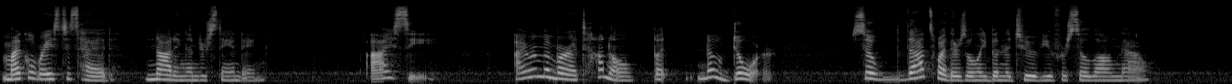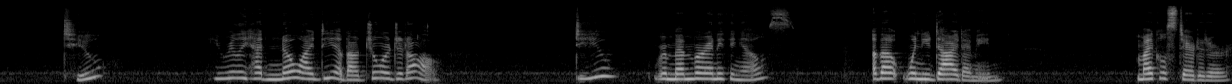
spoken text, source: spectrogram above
Michael raised his head, nodding understanding. I see. I remember a tunnel, but no door. So that's why there's only been the two of you for so long now. Two? He really had no idea about George at all. Do you remember anything else? About when you died, I mean. Michael stared at her,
